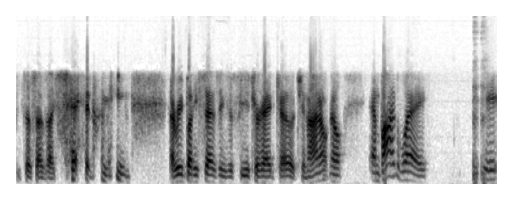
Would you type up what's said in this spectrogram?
Because as I said, I mean, everybody says he's a future head coach, and I don't know. And by the way, it, it,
